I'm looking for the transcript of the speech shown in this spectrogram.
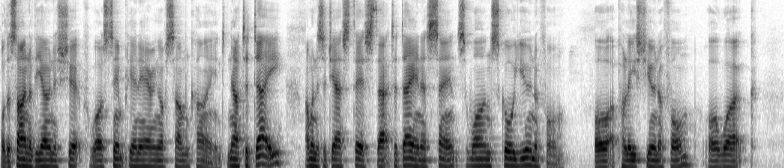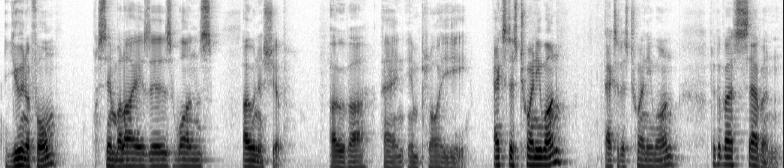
or the sign of the ownership was simply an earring of some kind. Now, today, I'm going to suggest this that today, in a sense, one school uniform or a police uniform or work uniform symbolizes one's ownership over an employee. Exodus 21, Exodus 21, look at verse 7.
